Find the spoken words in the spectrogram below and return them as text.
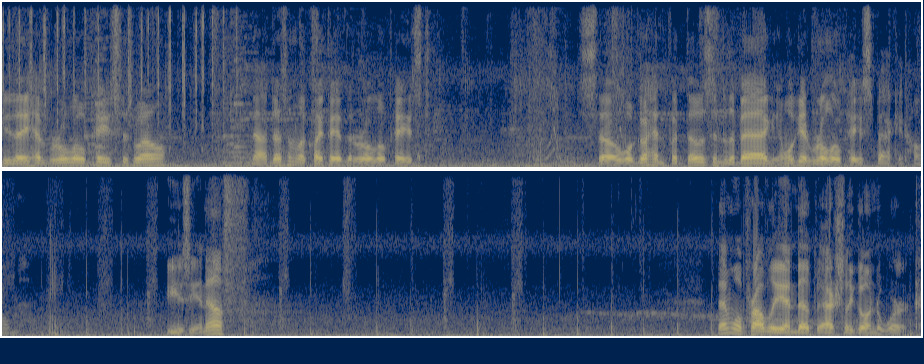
Do they have Rolo paste as well? No, it doesn't look like they have the Rolo paste. So we'll go ahead and put those into the bag, and we'll get Rolo paste back at home. Easy enough. Then we'll probably end up actually going to work.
